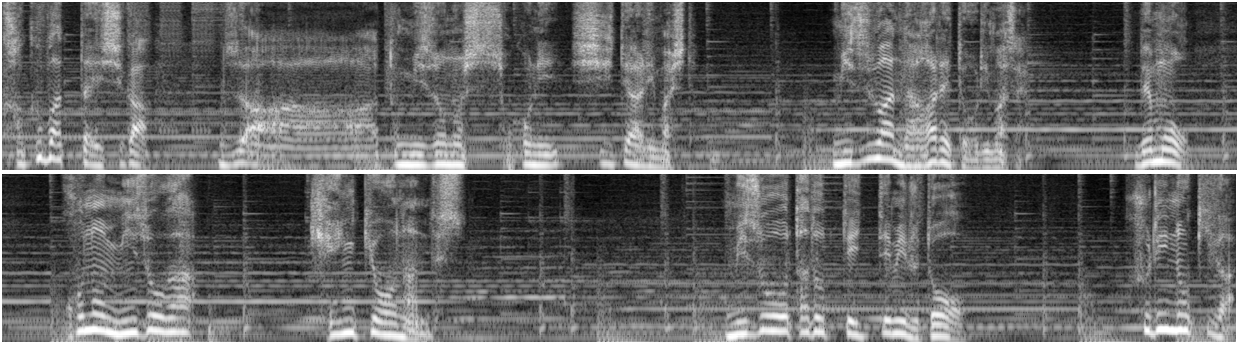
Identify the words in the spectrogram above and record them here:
角張った石がザーッと溝の底に敷いてありました。水は流れておりません。でもこの溝が県境なんです。溝をたどっていってみると栗の木が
